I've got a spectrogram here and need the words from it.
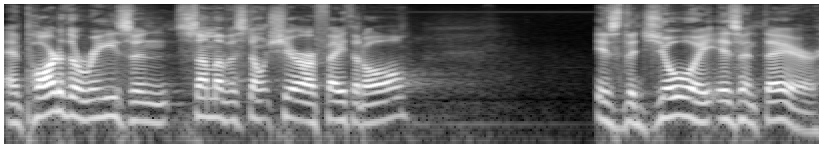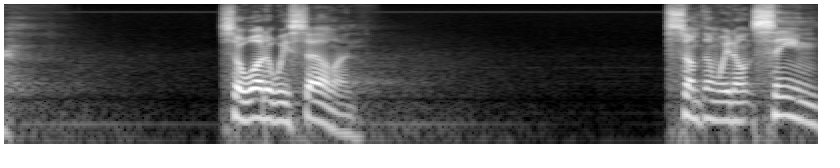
And part of the reason some of us don't share our faith at all is the joy isn't there. So, what are we selling? Something we don't seem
